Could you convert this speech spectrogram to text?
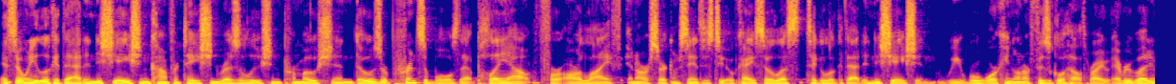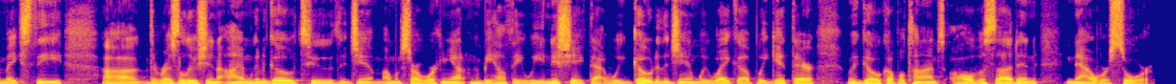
And so when you look at that initiation, confrontation, resolution, promotion, those are principles that play out for our life in our circumstances too. Okay. So let's take a look at that initiation. We, we're working on our physical health, right? Everybody makes the, uh, the resolution. I'm going to go to the gym. I'm going to start working out. I'm going to be healthy. We initiate that. We go to the gym. We wake up, we get there, we go a couple times. All of a sudden, now we're sore.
